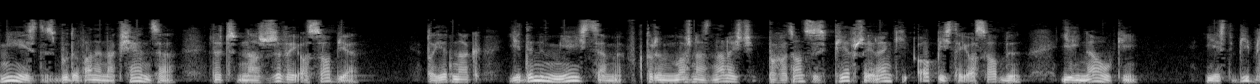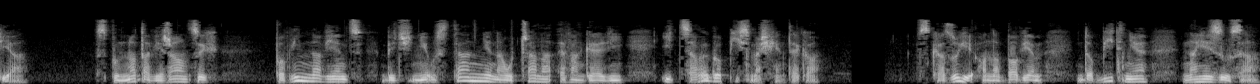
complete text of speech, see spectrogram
nie jest zbudowane na księdze, lecz na żywej osobie, to jednak jedynym miejscem, w którym można znaleźć pochodzący z pierwszej ręki opis tej osoby jej nauki, jest Biblia. Wspólnota wierzących powinna więc być nieustannie nauczana Ewangelii i całego Pisma Świętego. Wskazuje ono bowiem dobitnie na Jezusa,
